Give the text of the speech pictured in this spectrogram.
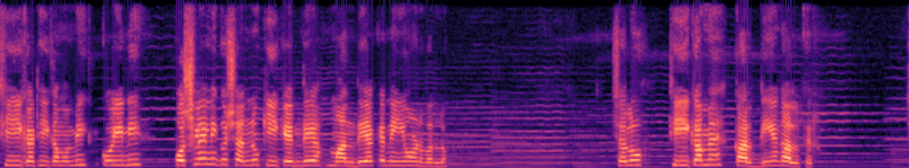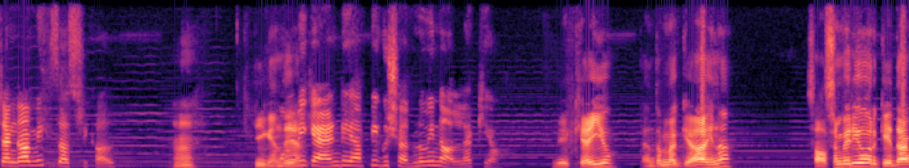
ਠੀਕ ਆ ਠੀਕ ਆ ਮੰਮੀ ਕੋਈ ਨਹੀਂ ਪੁੱਛ ਲੈਣੀ ਗੁਸ਼ਨ ਨੂੰ ਕੀ ਕਹਿੰਦੇ ਆ ਮੰਨਦੇ ਆ ਕਿ ਨਹੀਂ ਆਉਣ ਵੱਲੋਂ? ਚਲੋ ਠੀਕ ਆ ਮੈਂ ਕਰਦੀ ਆ ਗੱਲ ਫਿਰ। ਚੰਗਾ ਮੰਮੀ ਸਤਿ ਸ਼੍ਰੀ ਅਕਾਲ। ਕੀ ਕਹਿੰਦੇ ਆ? ਮੰਮੀ ਕਹਿਣ ਦੇ ਆ ਵੀ ਗੁਸ਼ਨ ਨੂੰ ਵੀ ਨਾਲ ਲੈ ਕੇ ਆ। ਵੇਖਿਆ ਹੀ ਉਹ ਤਾਂ ਮੈਂ ਕਿਹਾ ਸੀ ਨਾ ਸੱਸ ਮੇਰੀ ਹੋਰ ਕਿਹਦਾ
